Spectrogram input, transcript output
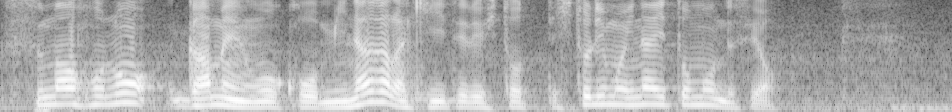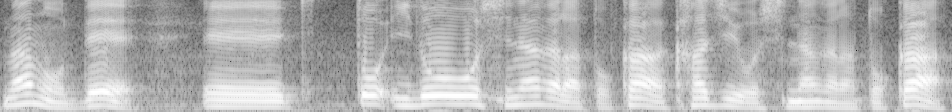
スマホの画面をこう見ながら聞いてる人って一人もいないと思うんですよ。なので、えーきっと移動をしながらとか家事をしながらとか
